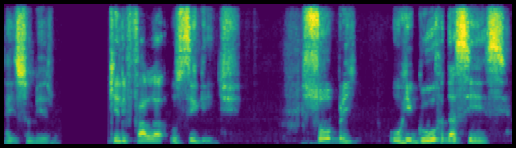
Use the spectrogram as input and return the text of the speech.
é isso mesmo, que ele fala o seguinte: sobre o rigor da ciência.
